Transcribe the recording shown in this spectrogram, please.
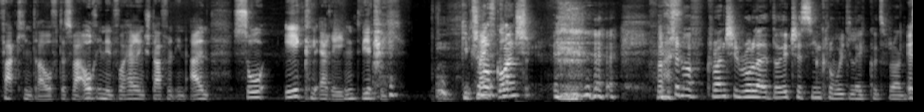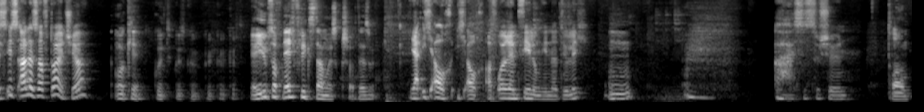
fucking drauf. Das war auch in den vorherigen Staffeln, in allen, so ekelerregend, wirklich. Gibt Ich schon auf Gott. Crunch... Gibt schon auf Crunchyroll eine deutsche Synchro, wollte ich gleich kurz fragen. Es ist alles auf Deutsch, ja? Okay, gut, gut, gut, gut, gut. gut. Ja, ich hab's auf Netflix damals geschaut. Also, Ja, ich auch, ich auch. Auf eure Empfehlung hin natürlich. Mhm. Ah, es ist so schön. Traum.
